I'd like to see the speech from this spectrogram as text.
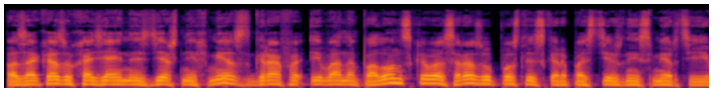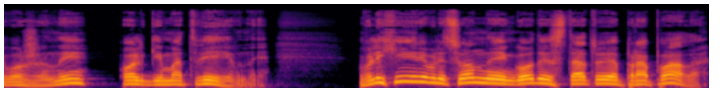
по заказу хозяина здешних мест графа Ивана Полонского сразу после скоропостижной смерти его жены Ольги Матвеевны. В лихие революционные годы статуя пропала.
